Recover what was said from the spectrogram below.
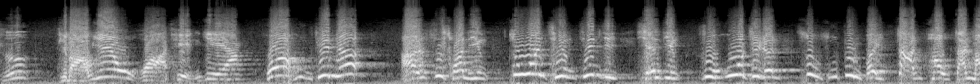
此，提报有话请讲。花虎听着，二次传令，专情紧急，限定入伍之人速速准备战袍战马，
